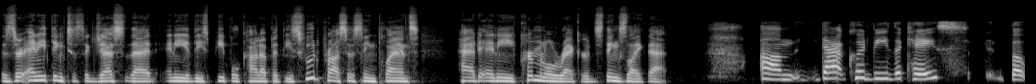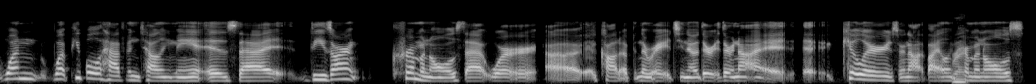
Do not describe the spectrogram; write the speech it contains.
Is there anything to suggest that any of these people caught up at these food processing plants had any criminal records, things like that? Um, that could be the case, but one what people have been telling me is that these aren't criminals that were uh, caught up in the raids. You know, they're they're not uh, killers, they're not violent right. criminals,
